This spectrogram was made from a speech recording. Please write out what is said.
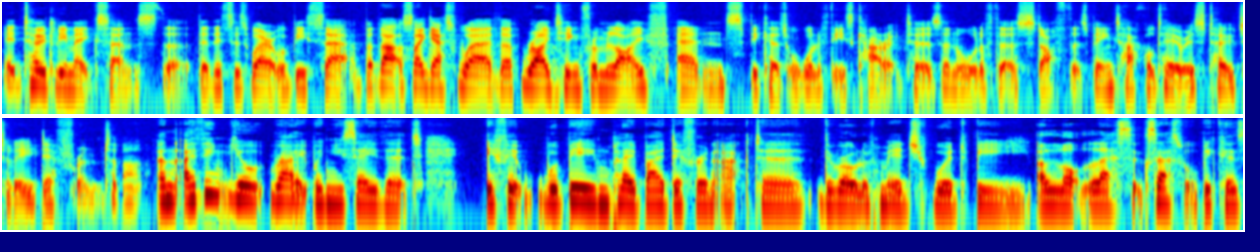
it totally makes sense that, that this is where it would be set. But that's, I guess, where the writing from life ends because all of these characters and all of the stuff that's being tackled here is totally different to that. And I think you're right when you say that if it were being played by a different actor, the role of Midge would be a lot less successful because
